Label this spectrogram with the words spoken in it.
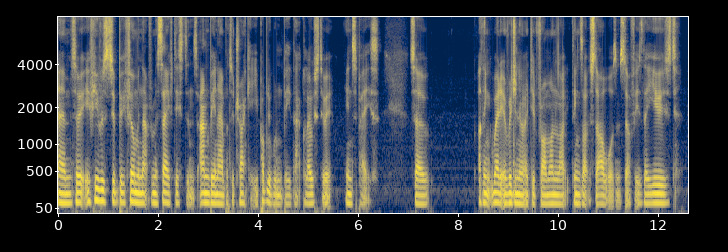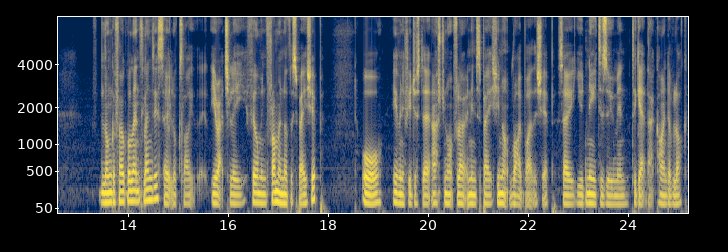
Um, so if you was to be filming that from a safe distance and being able to track it, you probably wouldn't be that close to it in space. So I think where it originated from on like things like Star Wars and stuff is they used longer focal length lenses, so it looks like you're actually filming from another spaceship, or even if you're just an astronaut floating in space, you're not right by the ship, so you'd need to zoom in to get that kind of look.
